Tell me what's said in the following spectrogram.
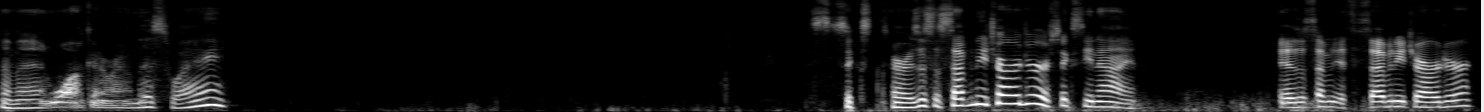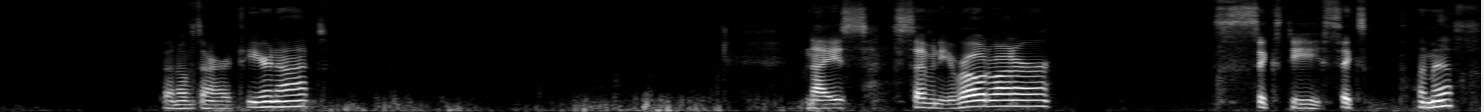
And then walking around this way. Six or is this a 70 charger or 69? It is a 70 it's a 70 charger. Don't know if it's an RT or not. Nice 70 Roadrunner. 66 Plymouth.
